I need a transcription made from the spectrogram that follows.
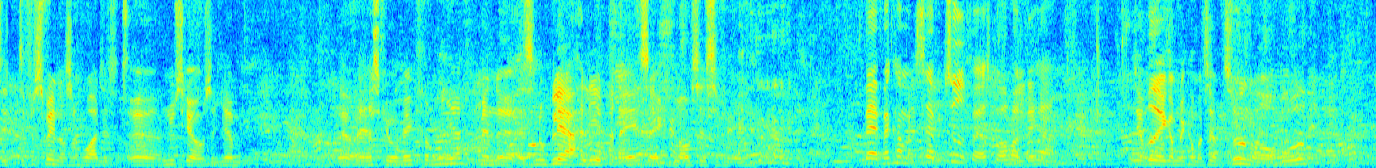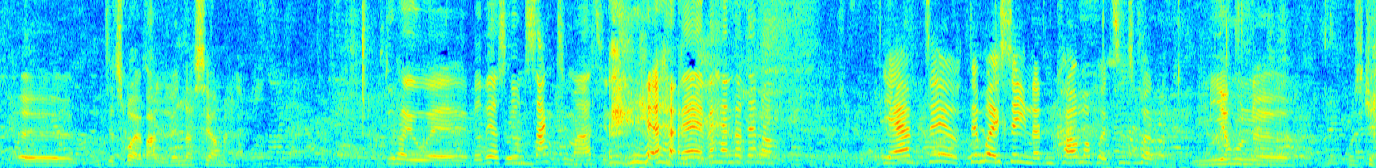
det, det forsvinder så hurtigt. Øh, nu skal jeg jo så hjem. Øh, og jeg skal jo væk fra Mia, men øh, altså, nu bliver jeg her lige et par dage, så jeg kan få lov til at sige farvel. Hvad, hvad kommer det til at betyde for jeres forhold, det her? Jeg ved ikke, om det kommer til at betyde noget overhovedet. Øh, det tror jeg bare, vi venter og ser med. Du har jo øh, været ved at skrive en sang til Martin. Ja. Hvad, hvad handler den om? Ja, det, det må I se, når den kommer på et tidspunkt. Mia, hun, øh, hun skal...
